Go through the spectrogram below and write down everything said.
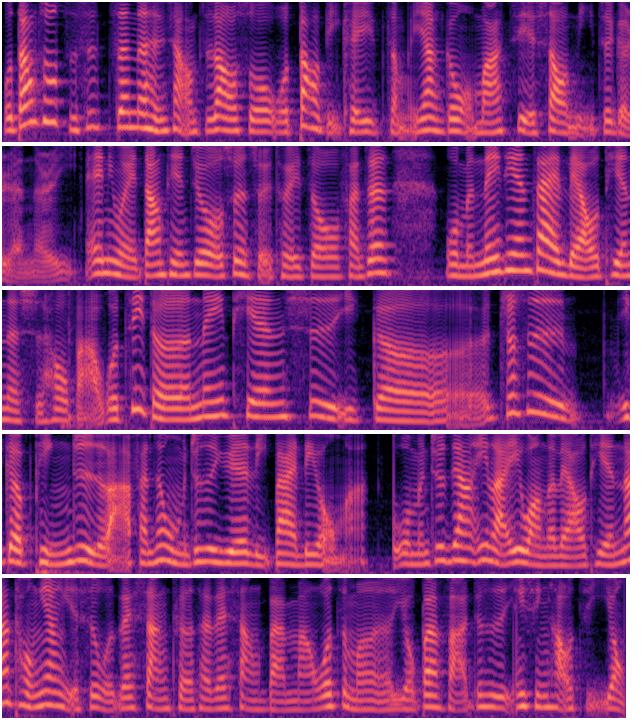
我当初只是真的很想知道，说我到底可以怎么样跟我妈介绍你这个人而已。”Anyway，当天就顺水推舟，反正我们那天在聊天的时候吧，我记得那一天是一个就是一个平日啦，反正我们就是约礼拜六嘛。我们就这样一来一往的聊天，那同样也是我在上课，他在上班嘛，我怎么有办法就是一心好几用？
